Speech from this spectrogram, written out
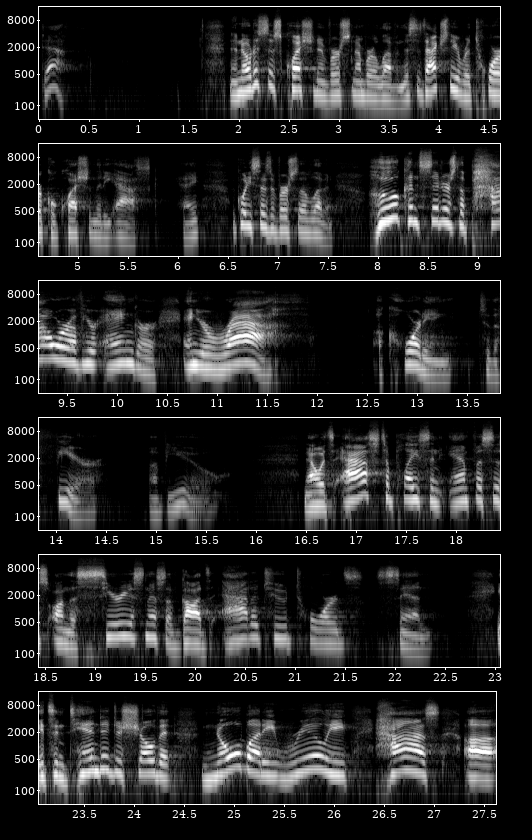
Death. Now, notice this question in verse number 11. This is actually a rhetorical question that he asks. Okay? Look what he says in verse 11. Who considers the power of your anger and your wrath according to the fear of you? Now, it's asked to place an emphasis on the seriousness of God's attitude towards sin. It's intended to show that nobody really has uh,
